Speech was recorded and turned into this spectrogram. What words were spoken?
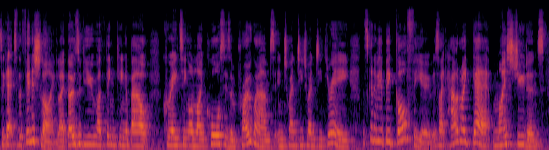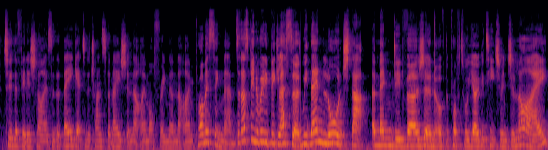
to get to the finish line. Like those of you who are thinking about creating online courses and programs in 2023, that's going to be a big goal for you. It's like, how do I get my students to the finish line so that they get to the transformation that I'm offering them, that I'm promising them? So that's been a really big lesson. We then launched that amended version of the Profitable Yoga Teacher in July,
